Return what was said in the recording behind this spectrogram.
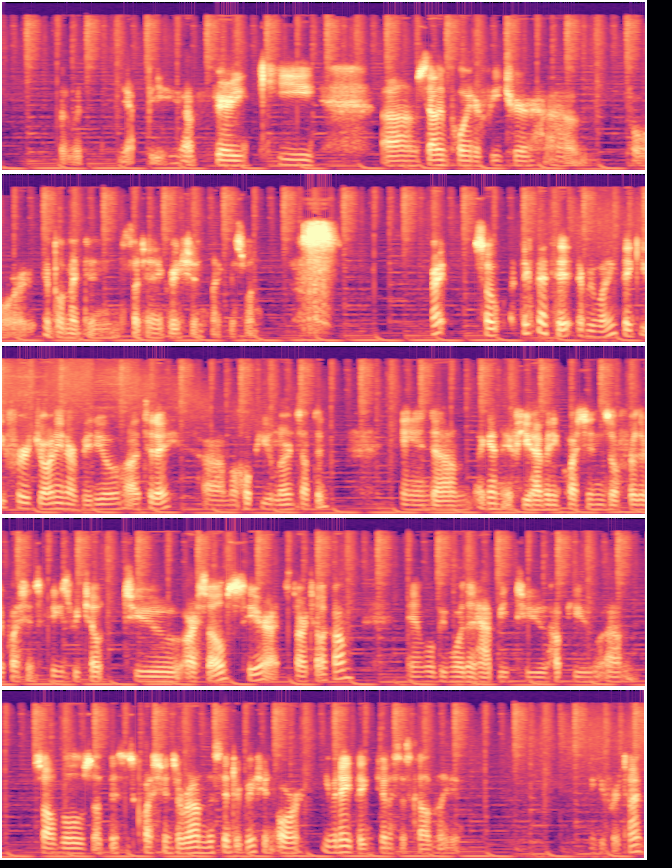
would yeah be a very key um, selling point or feature um, for implementing such an integration like this one. All right, so I think that's it, everybody. Thank you for joining our video uh, today. Um, I hope you learned something. And um, again, if you have any questions or further questions, please reach out to ourselves here at Star Telecom, and we'll be more than happy to help you um, solve those uh, business questions around this integration or even anything Genesys Cloud related. Thank you for your time.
